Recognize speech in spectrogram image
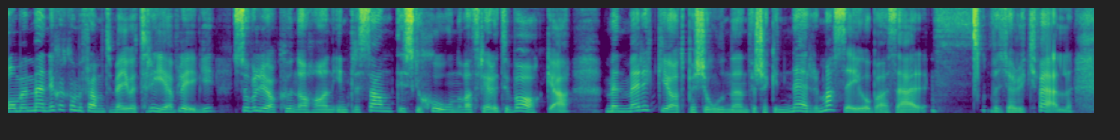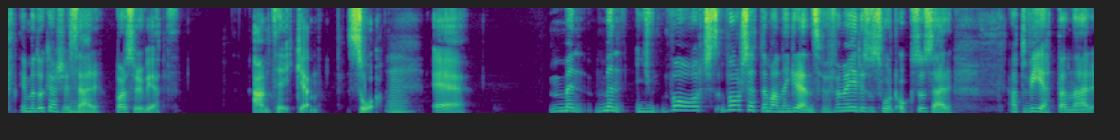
Om en människa kommer fram till mig och är trevlig så vill jag kunna ha en intressant diskussion och vara trevlig tillbaka. Men märker jag att personen försöker närma sig och bara så här, vad gör du ikväll? Ja, men då kanske det är så här, bara så du vet, I'm taken. Så. Eh, men men vart, vart sätter man en gräns? För för mig är det så svårt också så här att veta när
